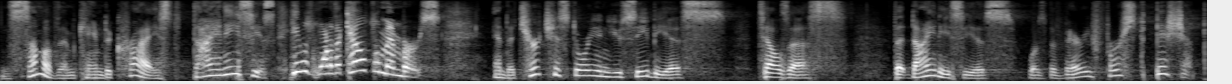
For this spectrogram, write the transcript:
and some of them came to Christ. Dionysius, he was one of the council members. And the church historian Eusebius tells us that Dionysius was the very first bishop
